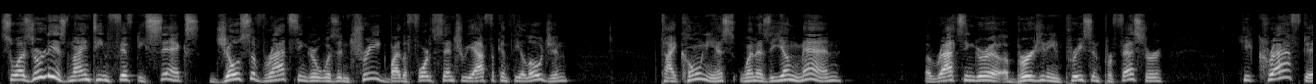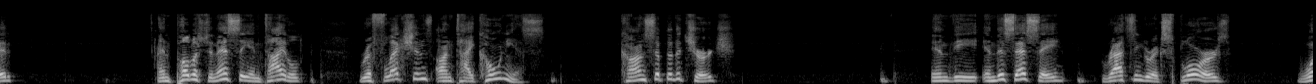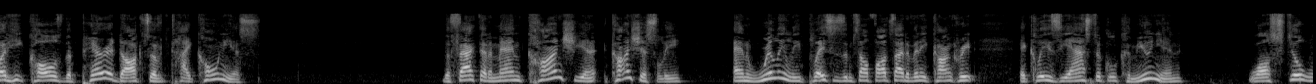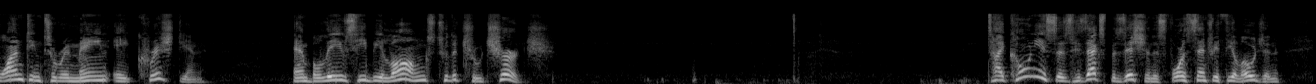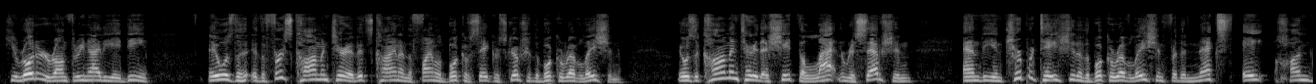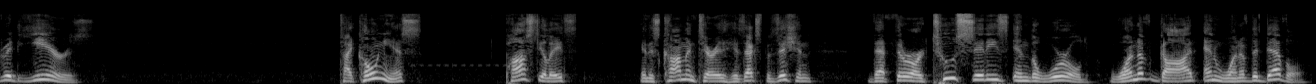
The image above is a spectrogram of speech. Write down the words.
So, as early as 1956, Joseph Ratzinger was intrigued by the 4th century African theologian Tychonius when, as a young man, a Ratzinger, a burgeoning priest and professor, he crafted and published an essay entitled Reflections on Tychonius, Concept of the Church. In, the, in this essay, Ratzinger explores what he calls the paradox of Tychonius the fact that a man consci- consciously and willingly places himself outside of any concrete ecclesiastical communion while still wanting to remain a Christian and believes he belongs to the true church. Tychonius, his exposition, this fourth century theologian, he wrote it around 390 AD. It was the, the first commentary of its kind on the final book of sacred scripture, the book of Revelation. It was a commentary that shaped the Latin reception and the interpretation of the book of Revelation for the next 800 years. Tychonius postulates in his commentary, his exposition, that there are two cities in the world, one of God and one of the devil,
